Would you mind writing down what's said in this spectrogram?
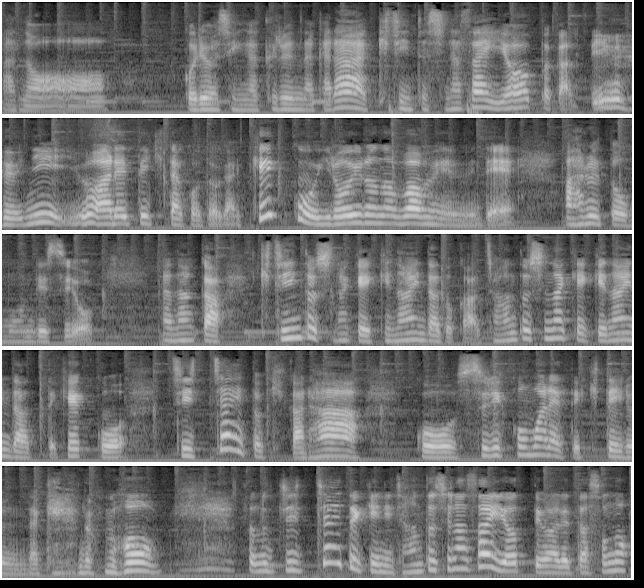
あのご両親が来るんだからきちんとしなさいよとかっていうふうに言われてきたことが結構いろいろな場面であると思うんですよ。なんかきちんとしなきゃいけないんだとかちゃんとしなきゃいけないんだって結構ちっちゃい時からこう刷り込まれてきてるんだけれども そのちっちゃい時にちゃんとしなさいよって言われたその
